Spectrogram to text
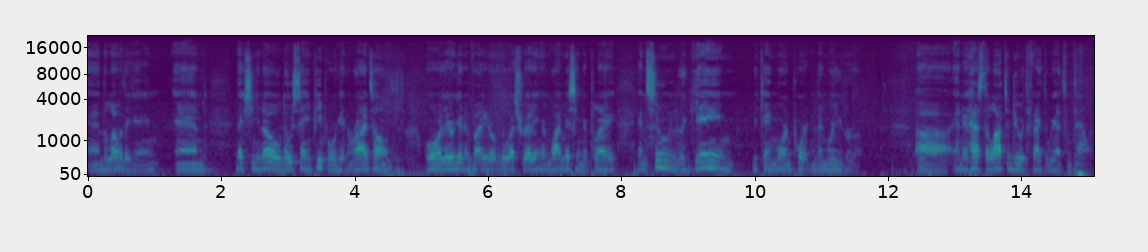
and the love of the game, and next thing you know, those same people were getting rides home, or they were getting invited over to West Reading and Wyomissing to play, and soon the game became more important than where you grew up. Uh, and it has a lot to do with the fact that we had some talent.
